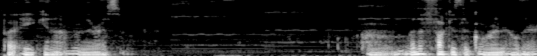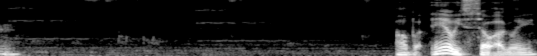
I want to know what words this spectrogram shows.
But he cannot remember the rest. Um, where the fuck is the Goron Elder? Oh, but ew, he's so ugly.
